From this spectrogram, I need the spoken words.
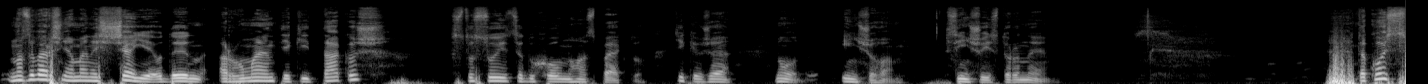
На завершення в мене ще є один аргумент, який також стосується духовного аспекту, тільки вже ну, іншого, з іншої сторони. Так ось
